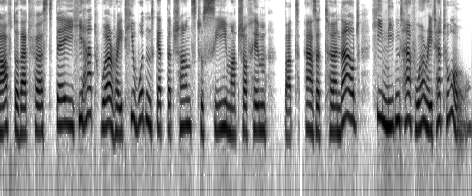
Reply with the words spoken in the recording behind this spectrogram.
After that first day, he had worried he wouldn't get the chance to see much of him, but as it turned out, he needn't have worried at all.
